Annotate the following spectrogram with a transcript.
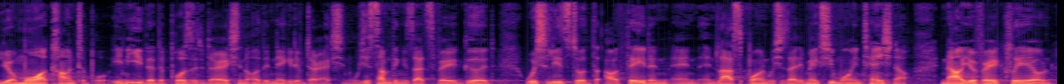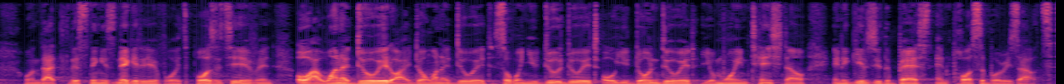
you're more accountable in either the positive direction or the negative direction, which is something that's very good, which leads to our third and, and, and last point, which is that it makes you more intentional. Now you're very clear on, on that this thing is negative or it's positive and, oh, I want to do it or I don't want to do it. So when you do do it or you don't do it, you're more intentional and it gives you the best and possible results.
